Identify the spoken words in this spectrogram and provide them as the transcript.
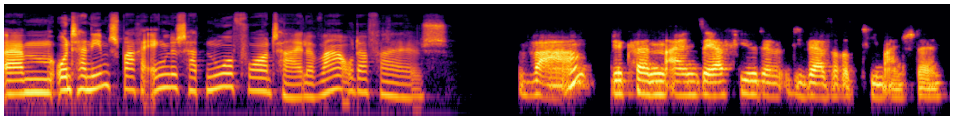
ähm, Unternehmenssprache Englisch hat nur Vorteile, wahr oder falsch? Wahr. Wir können ein sehr viel diverseres Team einstellen.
